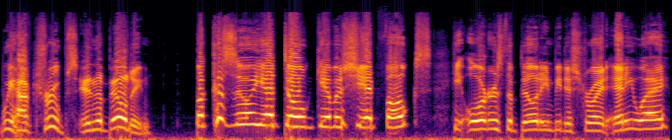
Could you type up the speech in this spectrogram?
we have troops in the building. But Kazuya don't give a shit, folks. He orders the building be destroyed anyway.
